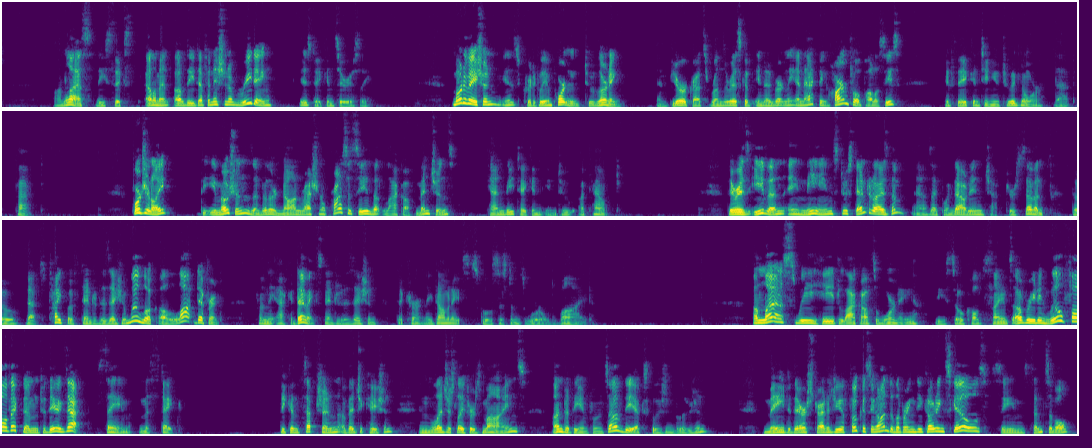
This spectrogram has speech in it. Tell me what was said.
unless the sixth element of the definition of reading is taken seriously. Motivation is critically important to learning, and bureaucrats run the risk of inadvertently enacting harmful policies if they continue to ignore that fact. Fortunately, the emotions and other non-rational processes that Lakoff mentions can be taken into account. There is even a means to standardize them, as I pointed out in Chapter 7, though that type of standardization will look a lot different from the academic standardization that currently dominates school systems worldwide. Unless we heed Lakoff's warning, the so-called science of reading will fall victim to the exact same mistake. The conception of education in legislators' minds under the influence of the exclusion delusion made their strategy of focusing on delivering decoding skills seem sensible,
